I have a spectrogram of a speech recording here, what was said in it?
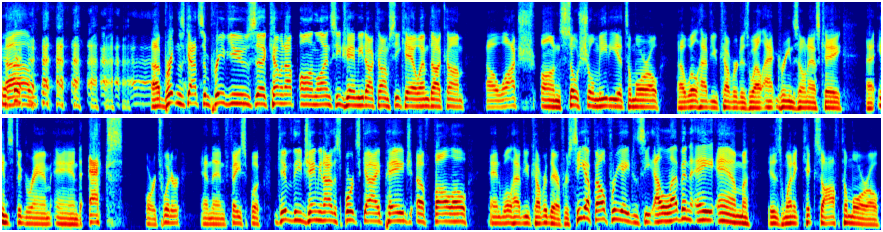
Um, uh, Britton's got some previews uh, coming up online. CJME.com, CKOM.com. Uh, watch on social media tomorrow. Uh, we'll have you covered as well at Green Zone SK, uh, Instagram and X or Twitter, and then Facebook. Give the Jamie and I the Sports Guy page a follow, and we'll have you covered there for CFL free agency. 11 a.m. is when it kicks off tomorrow,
